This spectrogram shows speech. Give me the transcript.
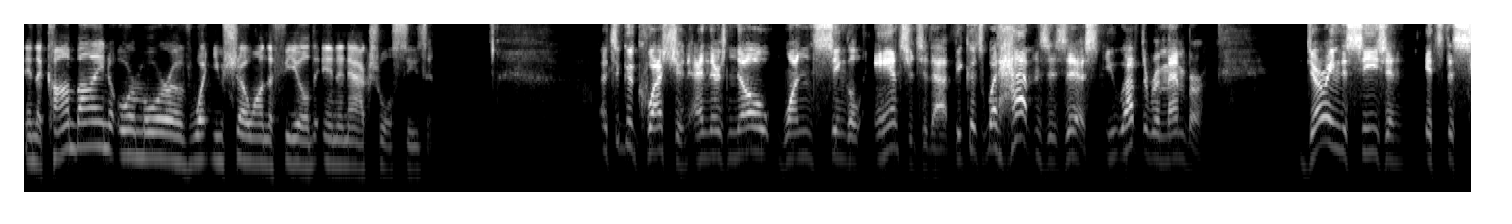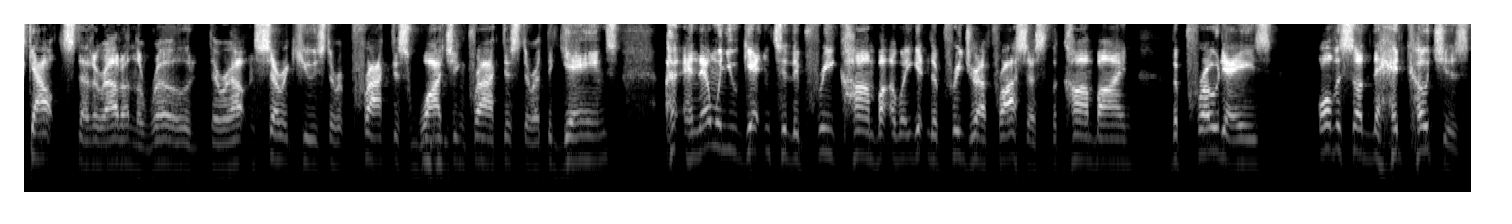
in the combine or more of what you show on the field in an actual season? It's a good question and there's no one single answer to that because what happens is this you have to remember during the season, it's the scouts that are out on the road. They're out in Syracuse. They're at practice, mm-hmm. watching practice. They're at the games. And then when you get into the pre-combine, when you get into the pre-draft process, the combine, the pro days, all of a sudden the head coaches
